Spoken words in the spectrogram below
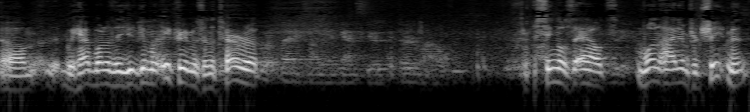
Um, we have one of the Yud Gimel Ikrimas in the Torah singles out one item for treatment.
